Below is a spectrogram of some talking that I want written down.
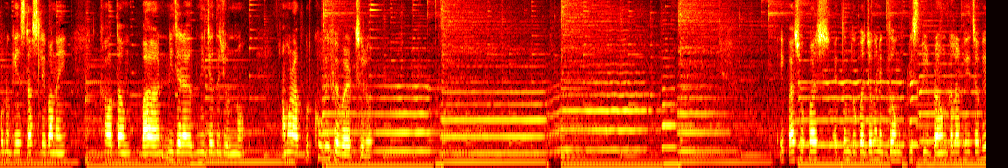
কোনো গেস্ট আসলে বানাই খাওয়াতাম বা নিজেরা, নিজেদের জন্য। আমার আব্বুর খুবই ফেভারিট ছিল। এই পাশ ওপাশ একদম দুপাশ যখন একদম ক্রিস্পি ব্রাউন কালার হয়ে যাবে,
